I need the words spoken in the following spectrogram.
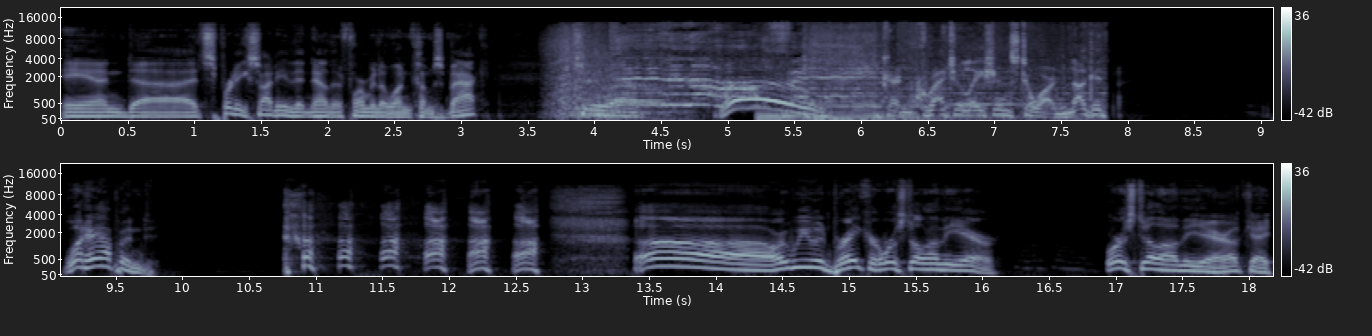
and uh, it's pretty exciting that now that Formula One comes back to. Uh, whoa! Congratulations to our Nugget. What happened? oh, are we in break or we're still on the air? We're still on the air. Okay.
